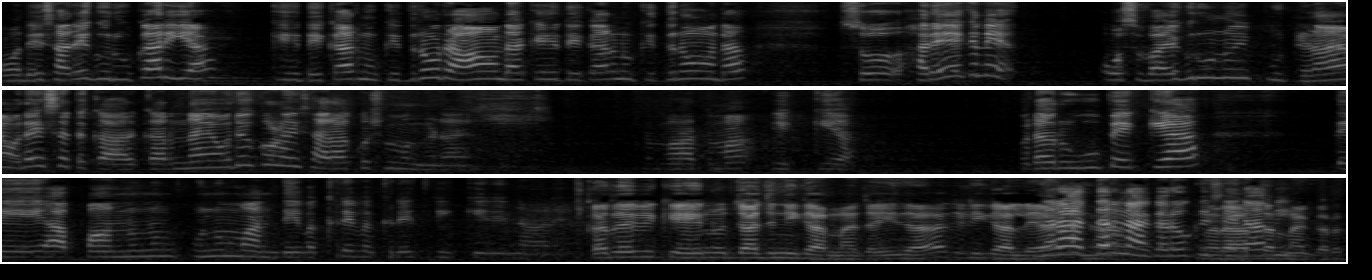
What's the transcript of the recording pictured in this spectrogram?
ਆਉਂਦੇ ਸਾਰੇ ਗੁਰੂ ਘਰ ਹੀ ਆ ਕਿਸੇ ਦੇ ਘਰ ਨੂੰ ਕਿਧਰੋਂ ਰਾਹ ਆਉਂਦਾ ਕਿਸੇ ਦੇ ਘਰ ਨੂੰ ਕਿਧਰੋਂ ਆਉਂਦਾ ਸੋ ਹਰੇਕ ਨੇ ਉਸ ਵਾਹਿਗੁਰੂ ਨੂੰ ਹੀ ਪੂਜਣਾ ਹੈ ਉਹਦਾ ਹੀ ਸਤਿਕਾਰ ਕਰਨਾ ਹੈ ਉਹਦੇ ਕੋਲੋਂ ਹੀ ਸਾਰਾ ਕੁਝ ਮੰਗਣਾ ਹੈ ਪਰਮਾਤਮਾ ਇੱਕ ਆ ਉਹਦਾ ਰੂਪ ਇੱਕ ਆ ਤੇ ਆਪਾਂ ਉਹਨੂੰ ਉਹਨੂੰ ਮੰਨਦੇ ਵੱਖਰੇ ਵੱਖਰੇ ਤਰੀਕੇ ਦੇ ਨਾਲ। ਹੈ ਕਦੇ ਵੀ ਕਿਸੇ ਨੂੰ ਜੱਜ ਨਹੀਂ ਕਰਨਾ ਚਾਹੀਦਾ ਜਿਹੜੀ ਗੱਲ ਆ। ਨਰਾਦਰ ਨਾ ਕਰੋ ਕਿਸੇ ਦਾ ਨਰਾਦਰ ਵੀ ਨਾ ਕਰੋ।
